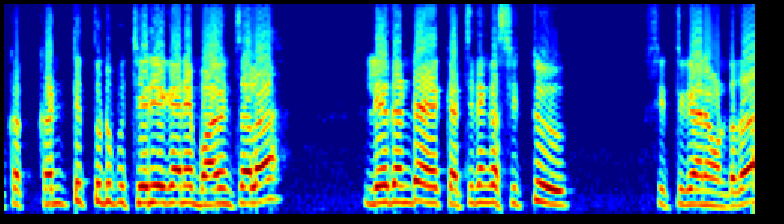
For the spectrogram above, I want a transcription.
ఒక కంటి తుడుపు చర్యగానే భావించాలా? లేదంటే ఖచ్చితంగా సిట్టు సిట్టుగానే ఉంటుందా?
